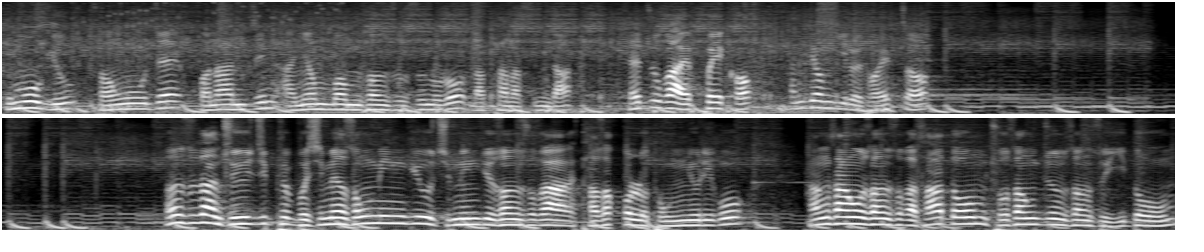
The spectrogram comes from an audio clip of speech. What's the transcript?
김호규, 정우재, 권한진, 안현범 선수 순으로 나타났습니다. 제주가 FA컵 한 경기를 더 했죠. 선수단 주유지표 보시면 송민규, 주민규 선수가 5골로 동률이고 강상우 선수가 4도움, 조성준 선수 2도움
